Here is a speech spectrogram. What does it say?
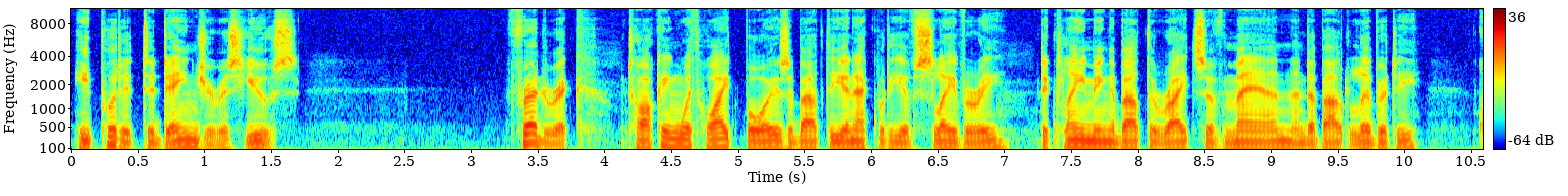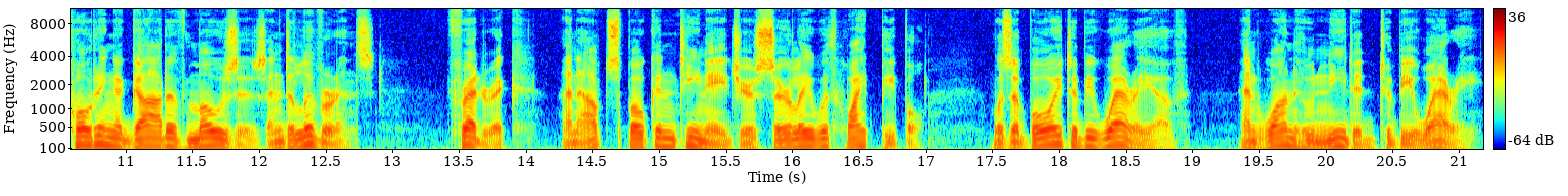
he put it to dangerous use. Frederick, talking with white boys about the inequity of slavery, declaiming about the rights of man and about liberty, quoting a God of Moses and deliverance, Frederick, an outspoken teenager surly with white people, was a boy to be wary of, and one who needed to be wary.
